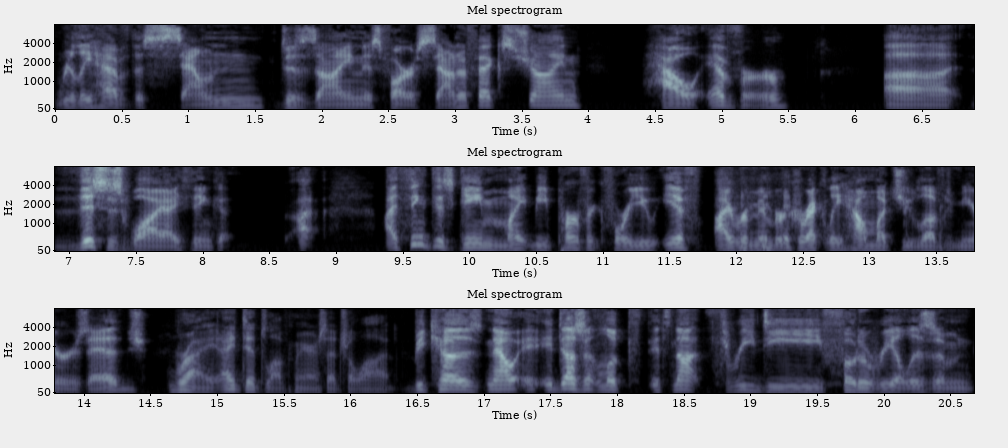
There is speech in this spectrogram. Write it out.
really have the sound design as far as sound effects shine. However, uh this is why I think I I think this game might be perfect for you if I remember correctly how much you loved Mirror's Edge Right. I did love Mirror's Edge a lot. because now it, it doesn't look it's not 3D photorealism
